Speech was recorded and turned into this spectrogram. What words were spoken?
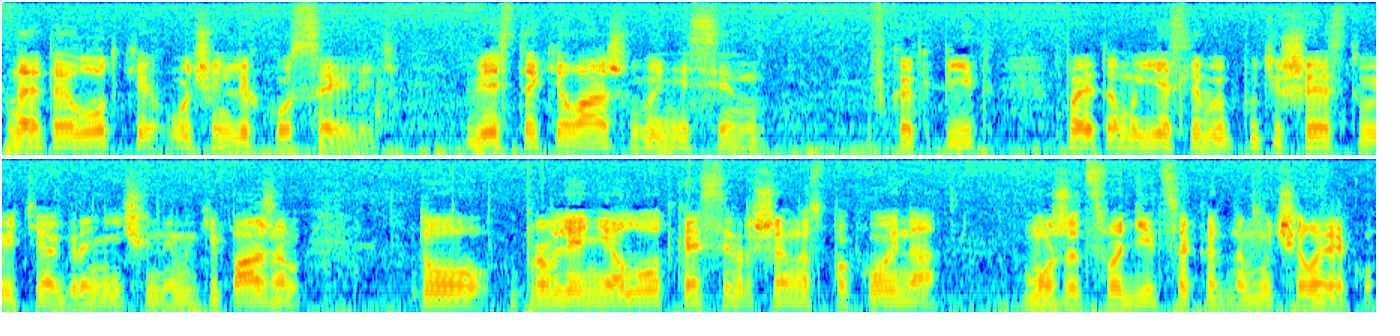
На этой лодке очень легко сейлить. Весь такелаж вынесен в кокпит, поэтому если вы путешествуете ограниченным экипажем, то управление лодкой совершенно спокойно может сводиться к одному человеку.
